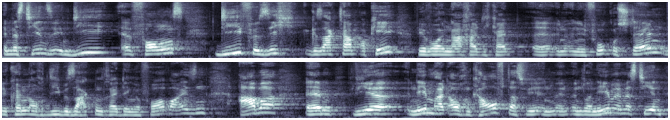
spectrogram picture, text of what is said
investieren Sie in die äh, Fonds, die für sich gesagt haben, okay, wir wollen Nachhaltigkeit äh, in, in, den Fokus stellen, wir können auch die besagten drei Dinge vorweisen, aber ähm, wir nehmen halt auch in Kauf, dass wir in, in, Unternehmen investieren,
